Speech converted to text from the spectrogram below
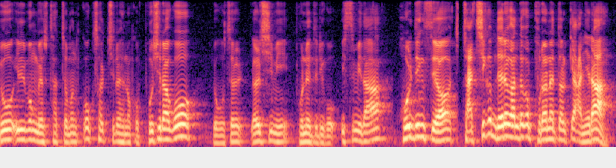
요 일봉 매수 타점은 꼭 설치를 해놓고 보시라고 요것을 열심히 보내드리고 있습니다. 홀딩스요. 자 지금 내려간다고 불안해 떨게 아니라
